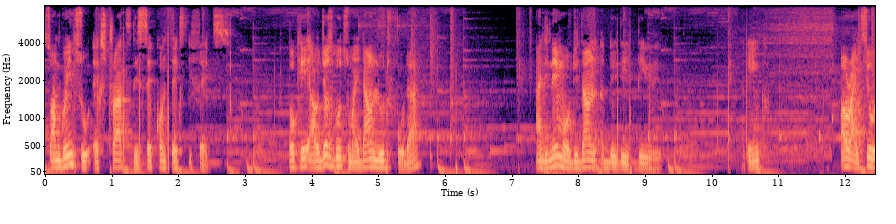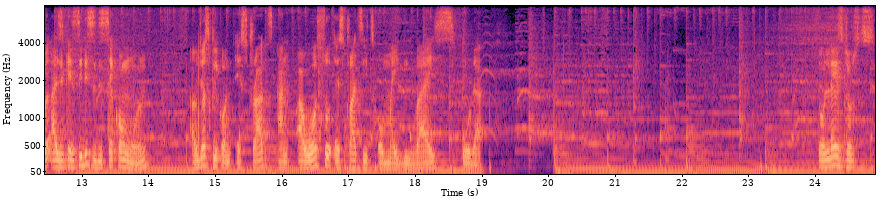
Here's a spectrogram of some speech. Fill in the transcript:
so I'm going to extract the second text effects. Okay, I'll just go to my download folder and the name of the down the the, the I think. Alright, so as you can see, this is the second one. I'll just click on extract and I'll also extract it on my device folder. So let's just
